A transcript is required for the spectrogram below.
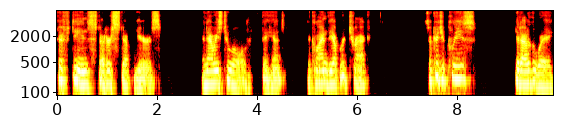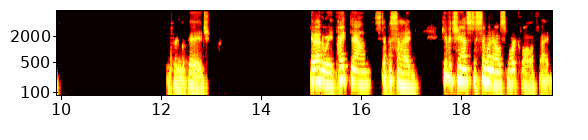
15 stutter step years. And now he's too old, they hint, to climb the upward track. So could you please get out of the way and turn the page? Get out of the way, pipe down, step aside, give a chance to someone else more qualified.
